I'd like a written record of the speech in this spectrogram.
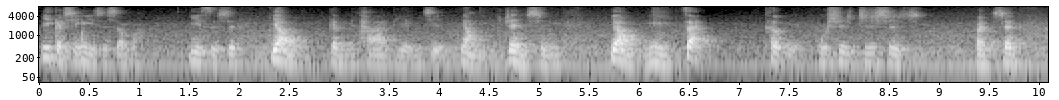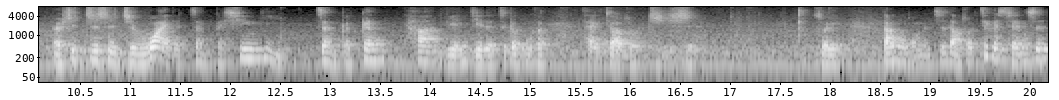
一个心意是什么？意思是要你跟他连接，要你认识你，要你在特别不是知识。本身，而是知识之外的整个心意，整个跟他连接的这个部分，才叫做知识。所以，当我们知道说这个神是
